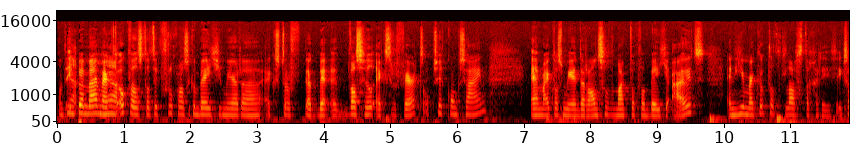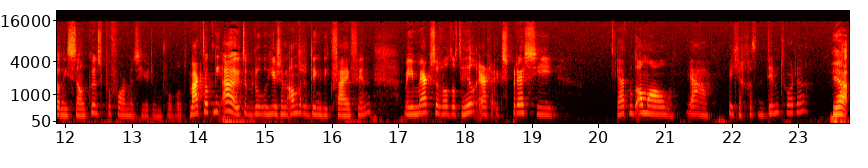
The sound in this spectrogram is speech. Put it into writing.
Want Ja, ik bij mij merkte ja. het ook wel eens dat ik vroeger was ik een beetje meer eh extra, ja, ik ben, eh, was heel extrovert op zich kon ik zijn. En, maar ik was meer in de ransel, dat maakt toch wel een beetje uit. En hier merk ik ook dat het lastiger is. Ik zal niet snel een kunstperformance hier doen bijvoorbeeld. Maakt ook niet uit. Ik bedoel, hier zijn andere dingen die ik fijn vind. Maar je merkt zo wel dat heel erg expressie... Ja, het moet allemaal ja, een beetje gedimd worden. ja.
